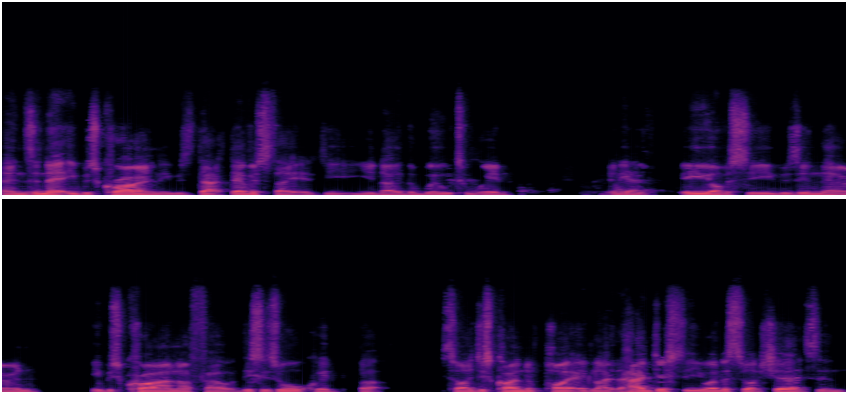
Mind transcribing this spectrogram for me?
and Zanetti was crying. He was that devastated. You, know the will to win, and he Yeah. was, he obviously was in there and he was crying. I felt this is awkward, but so I just kind of pointed like the hand gesture. You want to swap shirts, and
